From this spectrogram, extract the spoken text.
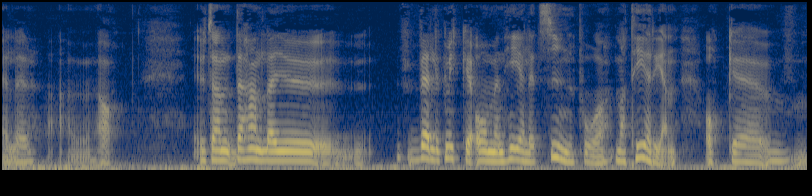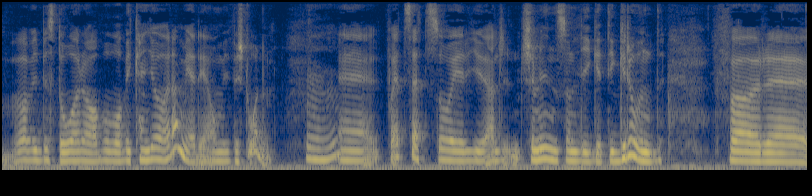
Eller, eh, ja. Utan det handlar ju väldigt mycket om en helhetssyn på materien. Och eh, vad vi består av och vad vi kan göra med det om vi förstår den. Mm. Eh, på ett sätt så är det ju alkemin som ligger till grund för eh,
